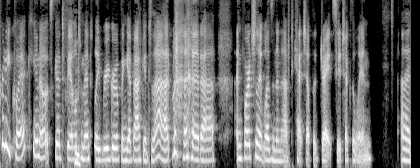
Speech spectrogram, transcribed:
pretty quick. You know, it's good to be able to mentally regroup and get back into that. But uh, unfortunately, it wasn't enough to catch up with Dreitz, who took the win. Uh,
